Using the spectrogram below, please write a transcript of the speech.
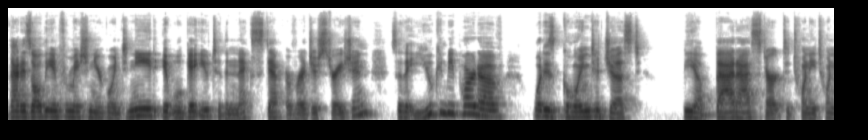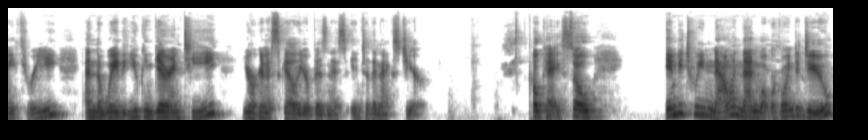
that is all the information you're going to need. It will get you to the next step of registration so that you can be part of what is going to just be a badass start to 2023 and the way that you can guarantee you're going to scale your business into the next year. Okay, so in between now and then, what we're going to do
